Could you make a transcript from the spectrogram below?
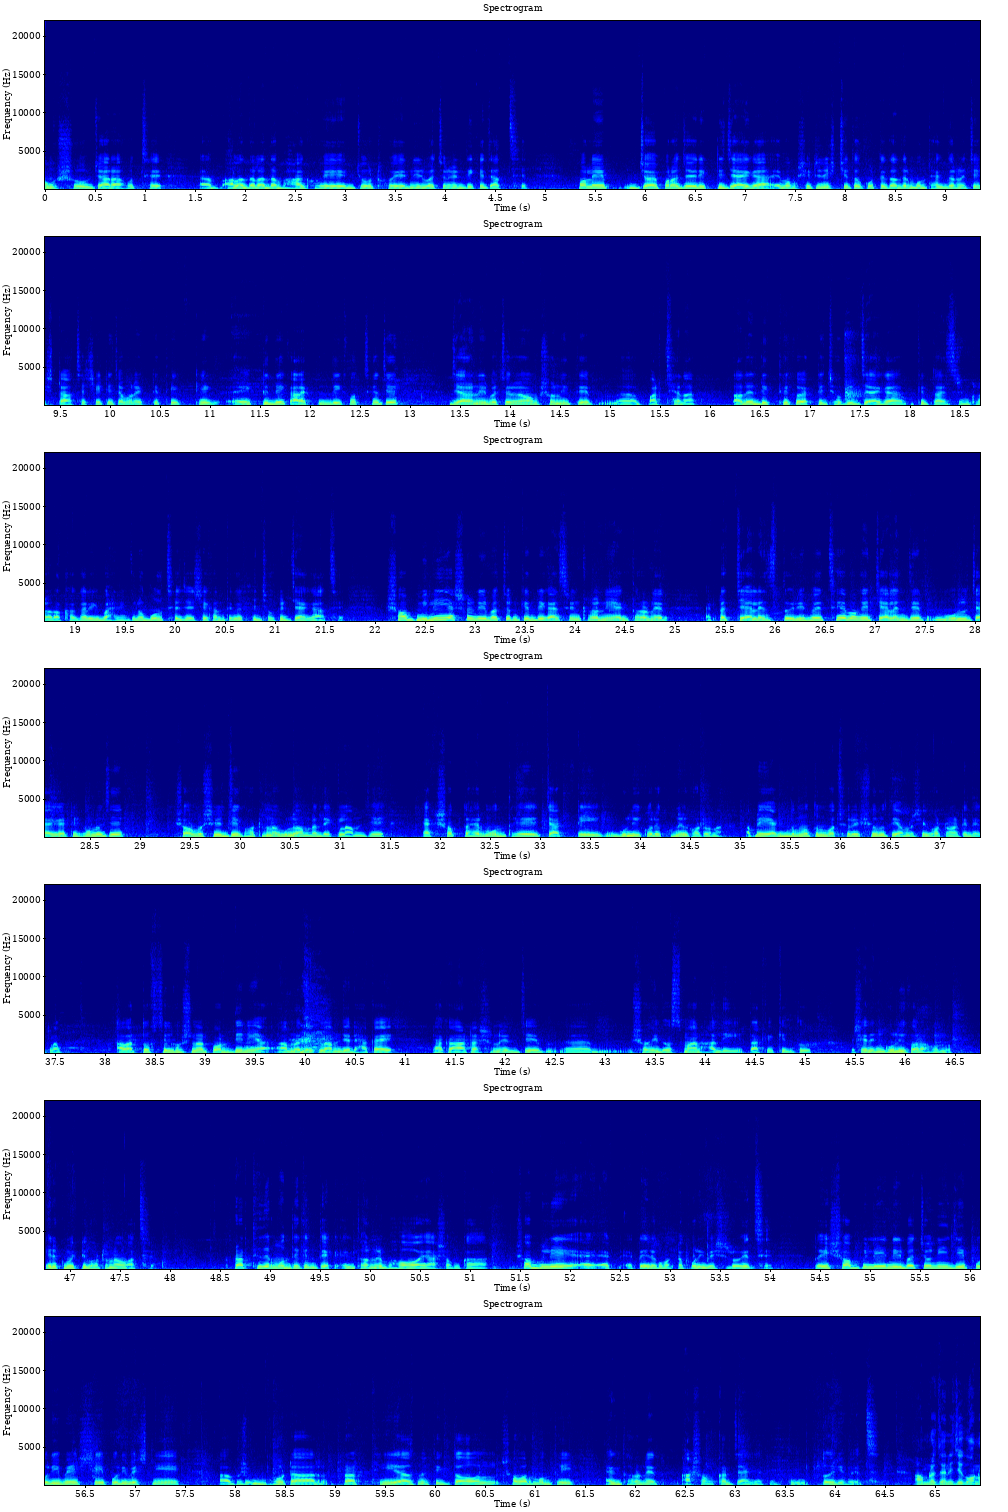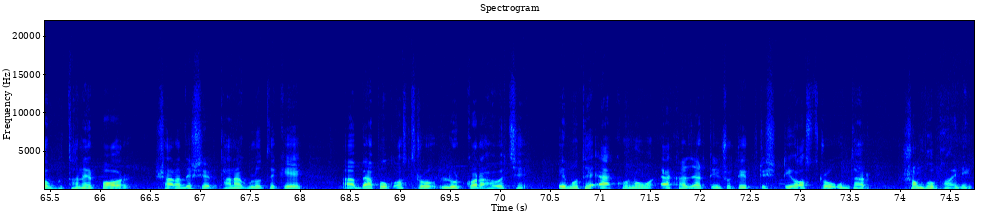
অংশ যারা হচ্ছে আলাদা আলাদা ভাগ হয়ে, জোট হয়ে নির্বাচনের দিকে যাচ্ছে। ফলে জয় পরাজয়ের একটি জায়গা এবং সেটি নিশ্চিত করতে তাদের মধ্যে এক ধরনের চেষ্টা আছে। সেটি যেমন একটি ঠিক ঠিক, একটি দিক, আরেকটি দিক হচ্ছে যে, যারা নির্বাচনে অংশ নিতে পারছে না, তাদের দিক থেকেও একটি ঝুঁকির জায়গা কিন্তু আইন শৃঙ্খলা রক্ষাকারী বাহিনীগুলো বলছে যে, সেখান থেকে একটি ঝুঁকির জায়গা আছে। সব মিলিয়ে আসলে নির্বাচন কেন্দ্রিক আইন শৃঙ্খলা নিয়ে এক ধরনের একটা চ্যালেঞ্জ তৈরি হয়েছে এবং এই চ্যালেঞ্জের মূল জায়গাটি হলো যে সর্বশেষ যে ঘটনাগুলো আমরা দেখলাম যে এক সপ্তাহের মধ্যে চারটি গুলি করে খুনের ঘটনা, আপনি একদম নতুন বছরের শুরুতেই আমরা সেই ঘটনাটি দেখলাম। আবার তফসিল ঘোষণার পর দিনই আমরা দেখলাম যে ঢাকায়, ঢাকা আট আসনের যে শহীদ ওসমান হাদি, তাকে কিন্তু সেদিন গুলি করা হলো। এরকম একটি ঘটনাও আছে। প্রার্থীদের মধ্যে কিন্তু এক- ধরনের ভয়, আশঙ্কা, সব মিলিয়ে এক- একটা এরকম একটা পরিবেশ রয়েছে। তো এই সব মিলিয়ে নির্বাচনী যে পরিবেশ, সেই পরিবেশ নিয়ে ভোটার, প্রার্থী, রাজনৈতিক দল সবার মধ্যেই এক ধরনের আশঙ্কার জায়গা কিন্তু তৈরি হয়েছে। আমরা জানি যে গণভ্যুত্থানের পর সারা দেশের থানাগুলো থেকে ব্যাপক অস্ত্র লুট করা হয়েছে। এর মধ্যে এখনও এক হাজার তিনশো তেত্রিশটি অস্ত্র উদ্ধার সম্ভব হয়নি।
